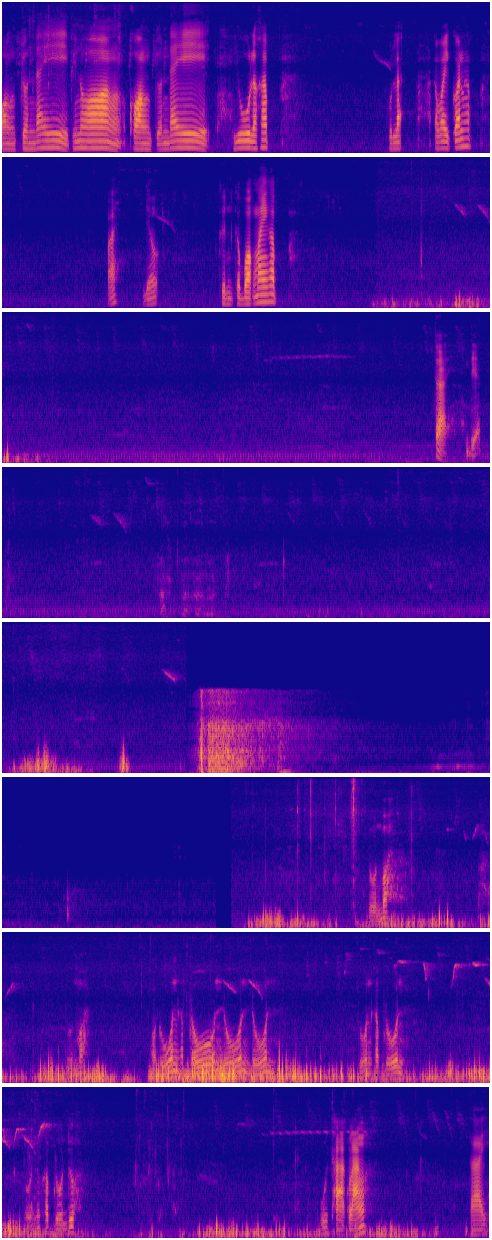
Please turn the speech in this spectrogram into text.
คลองจนได้พี่น้องคลองจนได้อยู่แล้วครับพุดละเอาไว้ก่อนครับ ไป เดี๋ยว ขึ้นกระบอกไม้ครับได้แดดโด นบ่โดนบ่โดนครับโดนโดนโดนโดนครับโดนโดนครับโดนอยู่อู้ถากหลัง ตาย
